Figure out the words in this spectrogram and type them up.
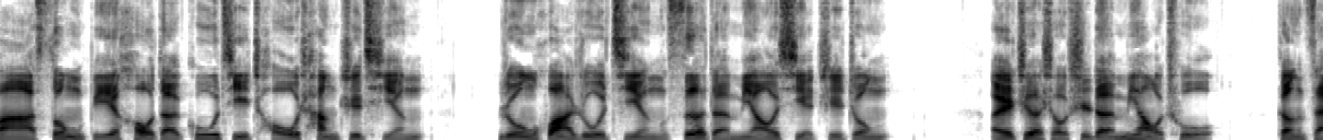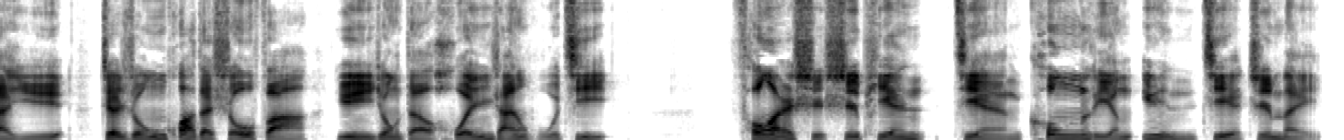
把送别后的孤寂惆怅之情融化入景色的描写之中。而这首诗的妙处，更在于这融化的手法运用的浑然无际，从而使诗篇减空灵蕴藉之美。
